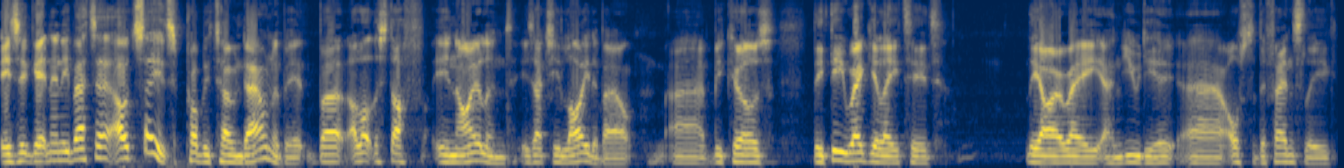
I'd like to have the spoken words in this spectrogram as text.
is it getting any better? I would say it's probably toned down a bit, but a lot of the stuff in Ireland is actually lied about uh, because they deregulated the IRA and UD, uh, Ulster Defence League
